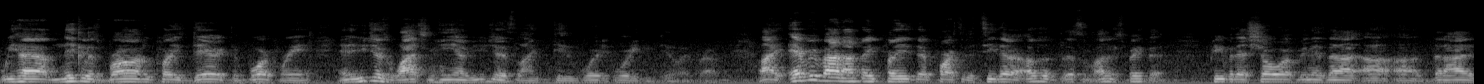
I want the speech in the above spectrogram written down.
We have Nicholas Braun who plays Derek, the boyfriend. And if you just watching him, you just like, dude, what what are you doing, bro? Like everybody, I think plays their parts to the T. There are other, there's some unexpected people that show up in this that I uh, uh, that I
